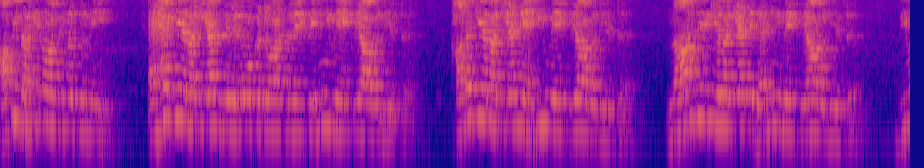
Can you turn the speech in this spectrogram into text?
අපි දකිනවා පින්නතුනි ඇහැ කියලා කියන්නේ වෙන මොකටවත් නෙවෙයි පෙනීමේ ක්‍රියාවලියට. කන කියලා කියන්නේ ඇහිීමේ ක්‍රියාවලියට. නාසය කියලා කියන්නේ දැනීමේ ක්‍රියාවලියට. දිව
